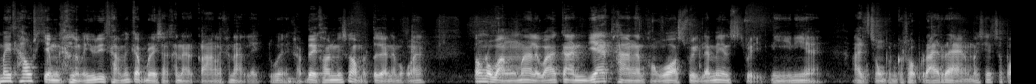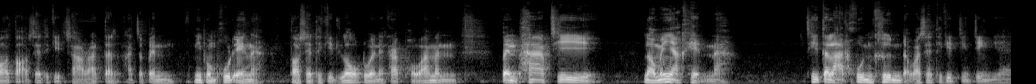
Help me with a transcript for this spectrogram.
ไม่เท่าเทียมกันหรือไม่ยุติธรรมให้กับบริษัทขนาดกลางและขนาดเล็กด้วยนะครับ The Economist ก็ออกมาเตือนนะบอกว่าต้องระวังมากเลยว่าการแยกทางกันของ Wall Street และ Main Street นี้เนี่ยอาจจะส่งผลกระทบร้ายแรง ไม่ใช่เฉพาะต่อเศรษฐกิจสหรัฐแต่อาจจะเป็นนี่ผมพูดเองนะต่อเศรษฐกิจโลกด้วยนะครับ เพราะว่ามันเป็นภาพที่เราไม่อยากเห็นนะที่ตลาดหุ้นขึ้นแต่ว่าเศรษฐกิจจริง ๆ แย่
